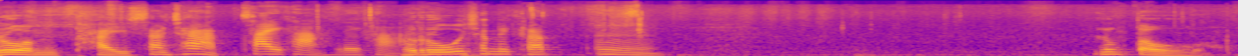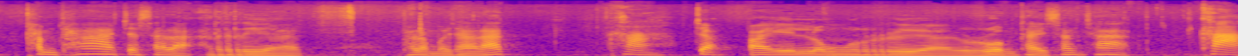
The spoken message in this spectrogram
รวมไทยสร้างชาติ ใช่ค่ะ เลขา รู้ใช่ไหมครับ อืม ลุงตู่ ทำท่าจะสละเรือพลังประชารัฐค่ะ จะไปลงเรือรวมไทยสร้างชาติค่ะ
